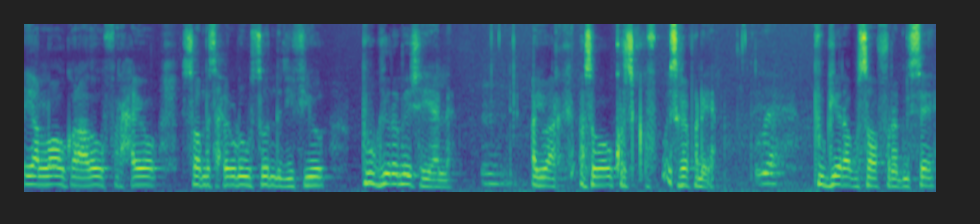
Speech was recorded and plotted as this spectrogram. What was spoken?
ayaa loo ogolaado uu farxayo soo masaxo uu soo nadiifiyo buugyaro meesha yaalla. Ayuu arkay isagoo kursi iskaga fadhiya. Buugyara buu soo furay mise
